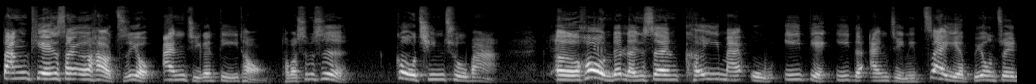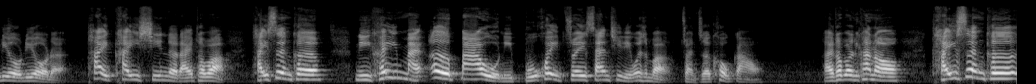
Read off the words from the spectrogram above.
当天三月二号只有安吉跟第一桶，好不好？是不是够清楚吧？尔后你的人生可以买五一点一的安吉，你再也不用追六六了。太开心了，来，好不好？台盛科，你可以买二八五，你不会追三七零，为什么？转折扣高，来，好不好？你看哦，台盛科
